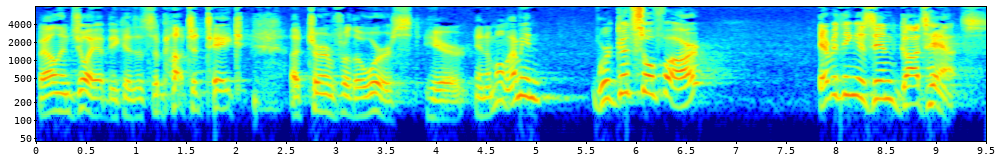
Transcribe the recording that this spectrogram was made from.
Well, enjoy it because it's about to take a turn for the worst here in a moment. I mean, we're good so far. Everything is in God's hands,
